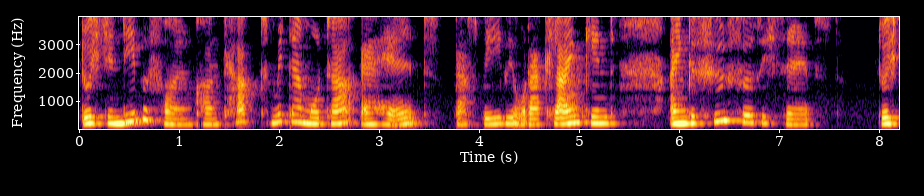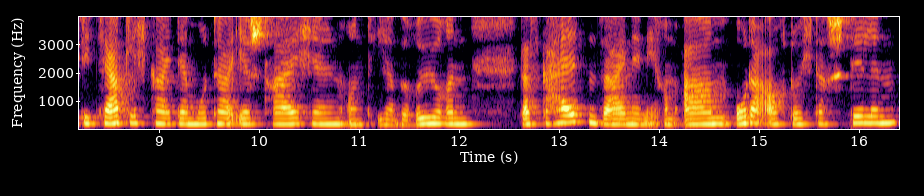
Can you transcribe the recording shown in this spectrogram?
Durch den liebevollen Kontakt mit der Mutter erhält das Baby oder Kleinkind ein Gefühl für sich selbst. Durch die Zärtlichkeit der Mutter, ihr Streicheln und ihr Berühren, das Gehaltensein in ihrem Arm oder auch durch das Stillen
